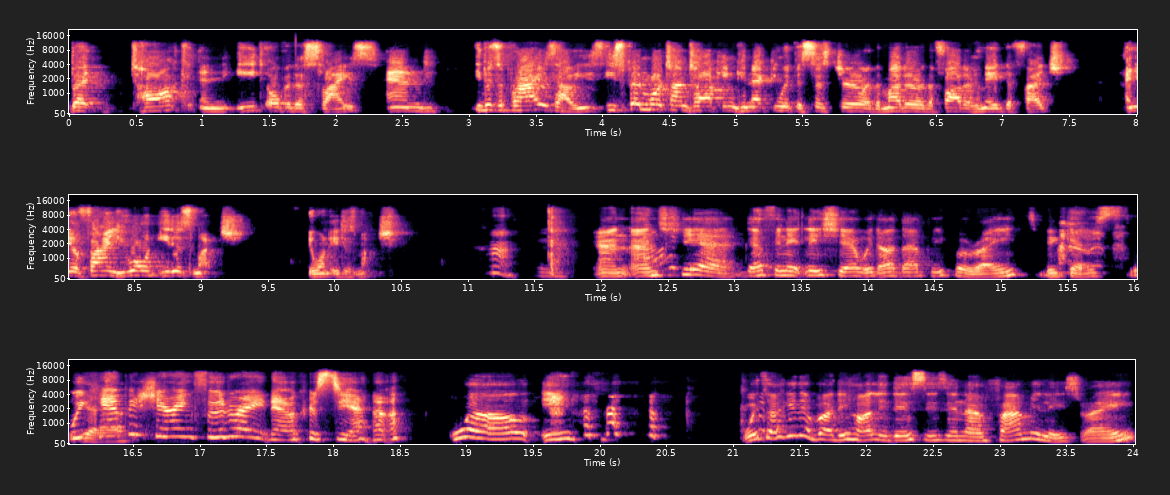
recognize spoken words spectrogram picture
but talk and eat over the slice. And you'd be surprised how you, you spend more time talking, connecting with the sister or the mother or the father who made the fudge, and you'll find you won't eat as much. You won't eat as much. Huh. Mm. And and like share, that. definitely share with other people, right? Because we yeah. can't be sharing food right now, Christiana. Well, if we're talking about the holiday season and families, right?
